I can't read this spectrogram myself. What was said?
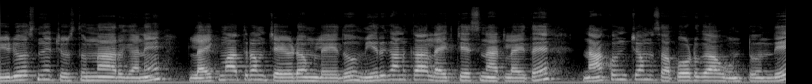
వీడియోస్ని చూస్తున్నారు కానీ లైక్ మాత్రం చేయడం లేదు. మీరు కనుక లైక్ చేసినట్లయితే నాకు కొంచెం సపోర్ట్గా ఉంటుంది.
